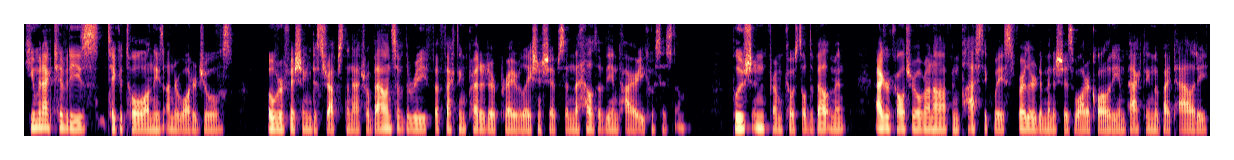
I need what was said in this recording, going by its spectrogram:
Human activities take a toll on these underwater jewels. Overfishing disrupts the natural balance of the reef, affecting predator prey relationships and the health of the entire ecosystem. Pollution from coastal development, agricultural runoff, and plastic waste further diminishes water quality, impacting the vitality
